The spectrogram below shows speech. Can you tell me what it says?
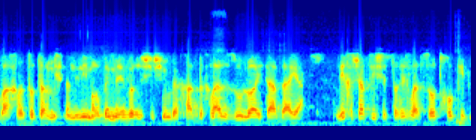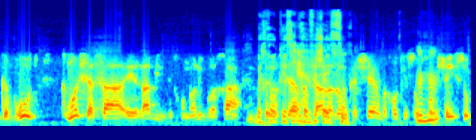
בהחלטות על המסתננים, הרבה מעבר ל-61, בכלל זו לא הייתה הבעיה. אני חשבתי שצריך לעשות חוק התגברות, כמו שעשה אה, רבין, זיכרונו לברכה, בחוק יסוד חופש העיסוק. בחוק יסוד חופש העיסוק,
